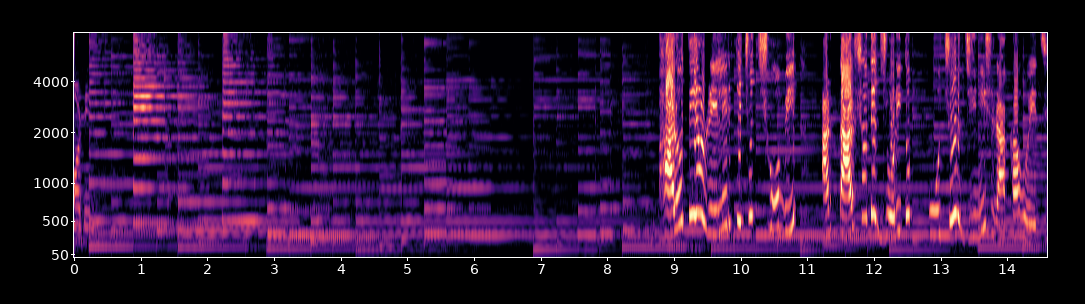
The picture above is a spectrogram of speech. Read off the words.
মডেল। ভারতীয় রেলের কিছু ছবি আর তার সাথে জড়িত প্রচুর জিনিস রাখা হয়েছে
